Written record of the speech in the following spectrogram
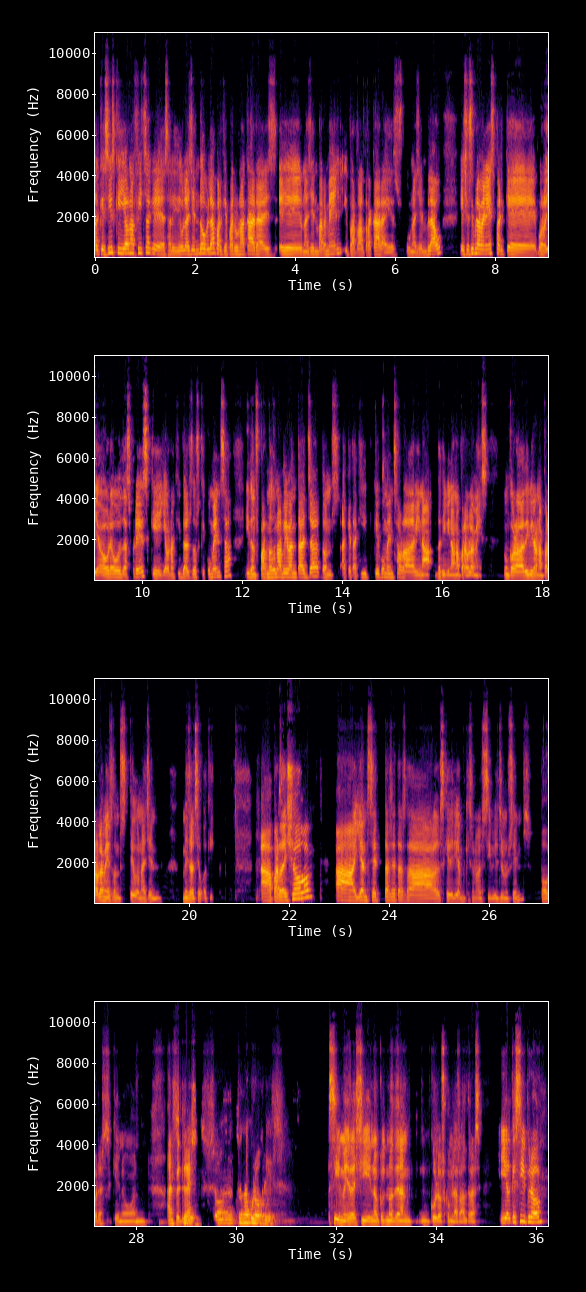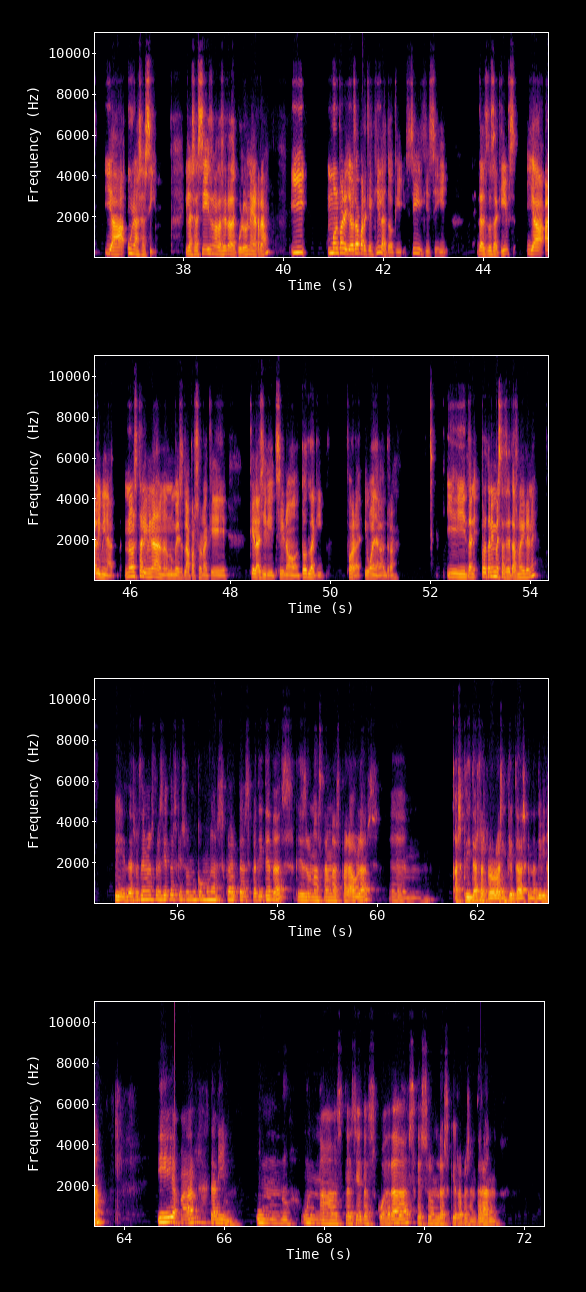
El que sí és que hi ha una fitxa que se li diu l'agent doble perquè per una cara és eh, un agent vermell i per l'altra cara és un agent blau. I això simplement és perquè, bueno, ja veureu després que hi ha un equip dels dos que comença i doncs per no donar-li avantatge, doncs aquest equip que comença haurà d'adivinar d'adivinar una paraula més. Com que haurà d'adivinar una paraula més, doncs té un agent més al seu equip. A part d'això, uh, hi han set targetes dels que diríem que són els civils innocents, pobres, que no han, han fet res. Són, són de color gris. Sí, més així, no, no tenen colors com les altres. I el que sí, però, hi ha un assassí. I l'assassí és una targeta de color negre i molt perillosa perquè qui la toqui, sigui qui sigui, dels dos equips, ja ha eliminat. No està eliminada només la persona que, que l'hagi dit, sinó tot l'equip. Fora, i guanya l'altre. I teni, però tenim més targetes, no, Irene? Sí, després tenim unes targetes que són com unes cartes petitetes, que és on estan les paraules eh, escrites, les paraules encriptades que hem d'endevinar. I a part tenim un, unes targetes quadrades, que són les que representaran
